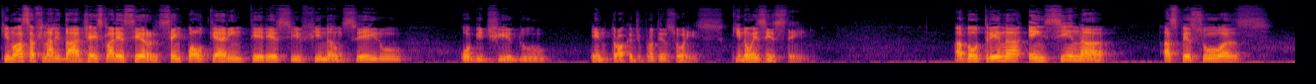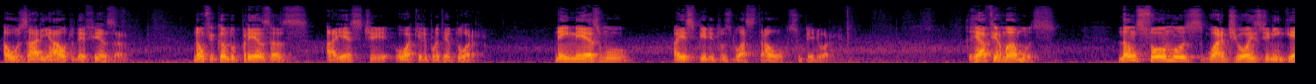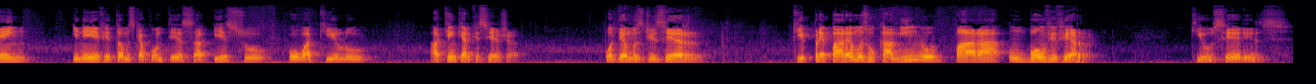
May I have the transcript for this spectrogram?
que nossa finalidade é esclarecer, sem qualquer interesse financeiro obtido em troca de proteções, que não existem. A doutrina ensina as pessoas a usarem autodefesa, não ficando presas a este ou aquele protetor, nem mesmo a espíritos do astral superior. Reafirmamos: não somos guardiões de ninguém e nem evitamos que aconteça isso ou aquilo a quem quer que seja. Podemos dizer que preparamos o caminho para um bom viver, que os seres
